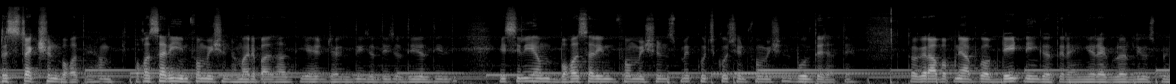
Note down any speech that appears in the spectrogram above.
डिस्ट्रैक्शन बहुत है। हम बहुत सारी इन्फॉर्मेशन हमारे पास आती है। जल्दी जल्दी जल्दी जल्दी जल्दी। इसलिए हम बहुत सारी इन्फॉर्मेशन में कुछ कुछ इन्फॉर्मेशन भूलते जाते हैं। तो अगर आप अपने आप को अपडेट नहीं करते रहेंगे रेगुलरली उसमें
